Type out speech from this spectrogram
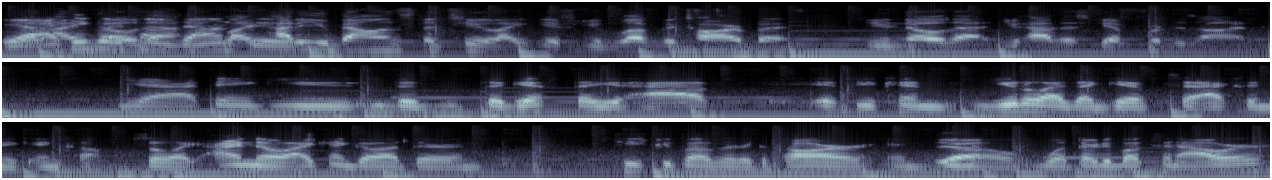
yeah, I think I comes that, like to how do you balance the two? Like if you love guitar but you know that you have this gift for design yeah i think you the the gift that you have if you can utilize that gift to actually make income so like i know i can't go out there and teach people how to play the guitar and yeah. you know what 30 bucks an hour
